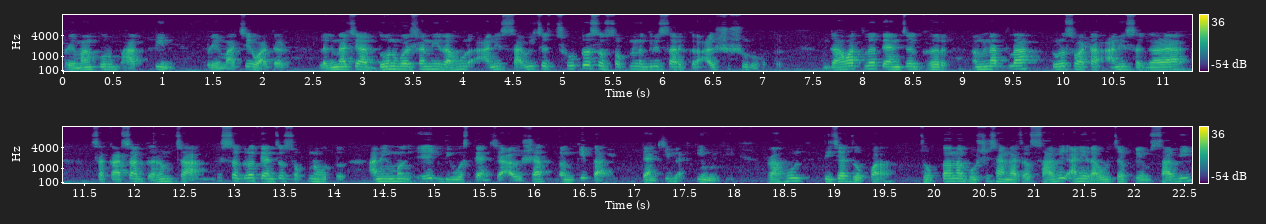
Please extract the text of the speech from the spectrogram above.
प्रेमांकुर भाग तीन प्रेमाचे वादळ. लग्नाच्या दोन वर्षांनी राहुल आणि सावीचं छोटंसं स्वप्ननगरीसारखं आयुष्य सुरू होतं. गावातलं त्यांचं घर अंगणातला तुळसवाटा आणि सगळ्या सकाळचा गरम चहा हे सगळं त्यांचं स्वप्न होतं. आणि मग एक दिवस त्यांच्या आयुष्यात अंकिता आहे त्यांची लाटकी मिळते. राहुल तिच्या झोपा झोपताना गोष्टी सांगायचा. सावी आणि राहुलचं प्रेम. सावी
